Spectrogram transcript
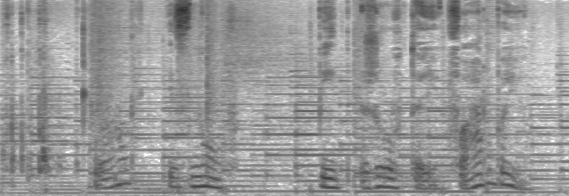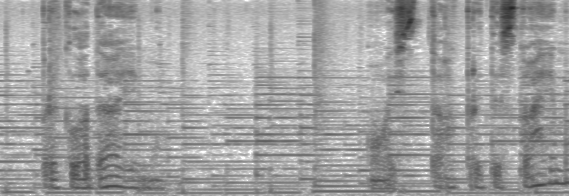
поклали і знов під жовтою фарбою прикладаємо. Ось так притискаємо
